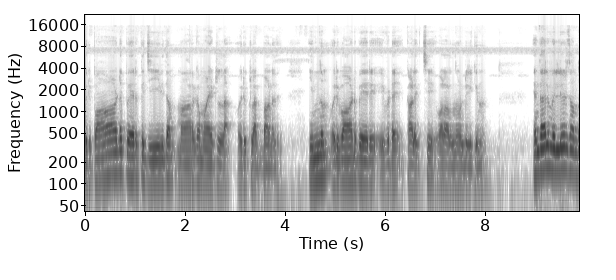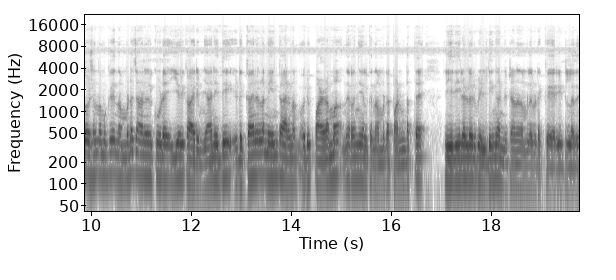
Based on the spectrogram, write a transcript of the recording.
ഒരുപാട് പേർക്ക് ജീവിതം മാർഗമായിട്ടുള്ള ഒരു ക്ലബ്ബാണിത്. ഇന്നും ഒരുപാട് പേര് ഇവിടെ കളിച്ച് വളർന്നുകൊണ്ടിരിക്കുന്നു. എന്തായാലും വലിയൊരു സന്തോഷം നമുക്ക് നമ്മുടെ ചാനലിൽ കൂടെ ഈ ഒരു കാര്യം ഞാനിത് എടുക്കാനുള്ള മെയിൻ കാരണം ഒരു പഴമ നിറഞ്ഞു നിൽക്കുന്ന നമ്മുടെ പണ്ടത്തെ രീതിയിലുള്ള ഒരു ബിൽഡിംഗ് കണ്ടിട്ടാണ് നമ്മളിവിടെ കയറിയിട്ടുള്ളത്.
